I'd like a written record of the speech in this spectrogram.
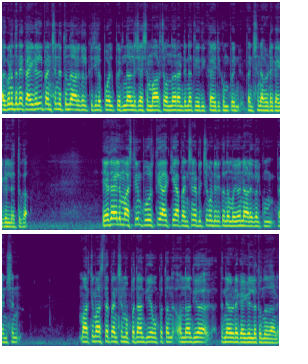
അതുകൊണ്ട് തന്നെ കൈകളിൽ പെൻഷൻ എത്തുന്ന ആളുകൾക്ക് ചിലപ്പോൾ പെരുന്നാളിന് ശേഷം മാർച്ച് ഒന്നോ രണ്ടിനോ തീയതിക്കായിരിക്കും പെൻ- പെൻഷൻ അവരുടെ കൈകളിൽ എത്തുക ഏതായാലും അഷ്ടം പൂർത്തിയാക്കിയ പെൻഷൻ ലഭിച്ചുകൊണ്ടിരിക്കുന്ന മുഴുവൻ ആളുകൾക്കും പെൻഷൻ മാർച്ച് മാസത്തെ പെൻഷൻ മുപ്പതാം തീയതി മുപ്പത്തൊന്ന് ഒന്നാം തീയതി തന്നെ അവരുടെ കൈകളിലെത്തുന്നതാണ്.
